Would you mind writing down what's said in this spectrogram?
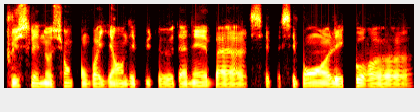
plus les notions qu'on voyait en début d'année, bah, c'est bon, les cours,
